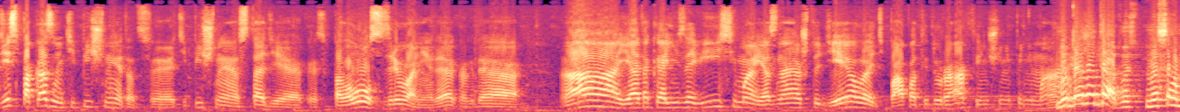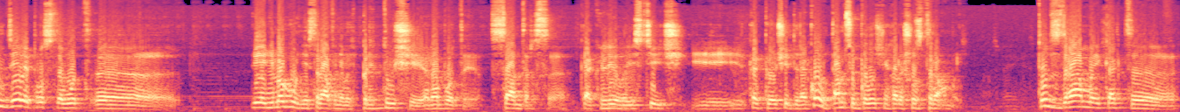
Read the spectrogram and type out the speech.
Здесь показан типичный этот, э, типичная стадия полового созревания, да, когда а, я такая независимая, я знаю, что делать, папа, ты дурак, ты ничего не понимаешь. Ну да, да, да. То есть, на самом деле просто вот э, я не могу не сравнивать предыдущие работы Сандерса, как Лила и Стич и как приучить дракона. Там все было очень хорошо с драмой. Тут с драмой как-то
